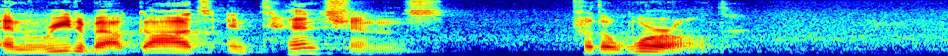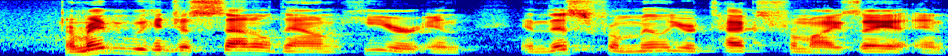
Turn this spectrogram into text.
and read about God's intentions for the world. Or maybe we can just settle down here in, in this familiar text from Isaiah and,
